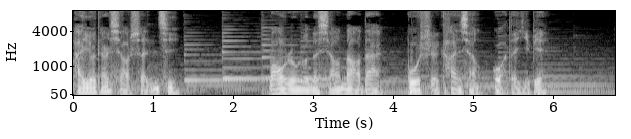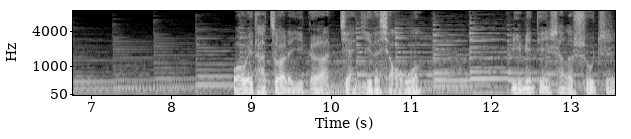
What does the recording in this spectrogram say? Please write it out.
还有点小神气。毛茸茸的小脑袋不时看向我的一边。我为它做了一个简易的小窝，里面垫上了树枝，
